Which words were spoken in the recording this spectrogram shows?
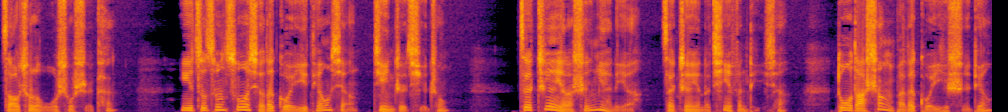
凿出了无数石龛，一尊尊缩小的诡异雕像静置其中。在这样的深夜里啊，在这样的气氛底下，多达上百的诡异石雕，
